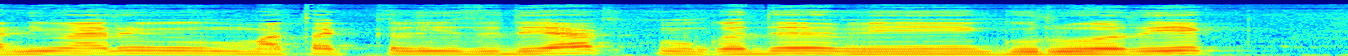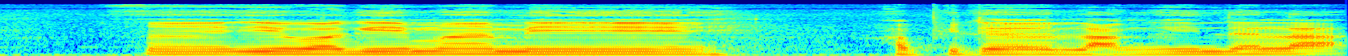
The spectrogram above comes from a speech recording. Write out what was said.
අනිවාර්යෙන් මතක් කළ යුතු දෙයක්. මොකද මේ ගුරුවරයෙක් ඒ වගේම මේ අපිට ළඟ ඉඳලා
